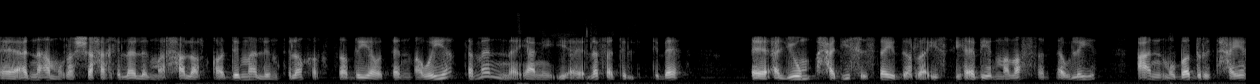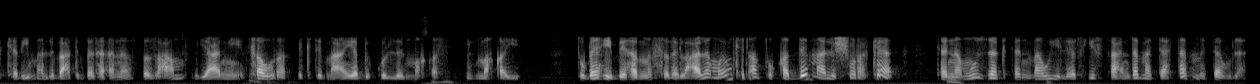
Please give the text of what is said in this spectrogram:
آه، أنها مرشحة خلال المرحلة القادمة لانطلاقة اقتصادية وتنموية. كمان يعني آه، لفت الانتباه آه، اليوم حديث السيد الرئيس في هذه المنصة الدولية عن مبادرة حياة كريمة اللي بعتبرها أنا أستاذ عمرو يعني ثورة اجتماعية بكل المقاييس تباهي بها مصر العالم ويمكن أن تقدمها للشركاء كنموذج تنموي للريف. فعندما تهتم الدولة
